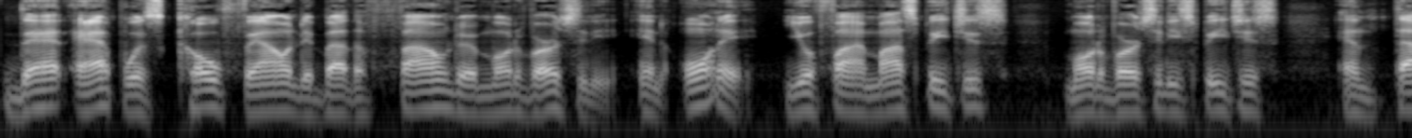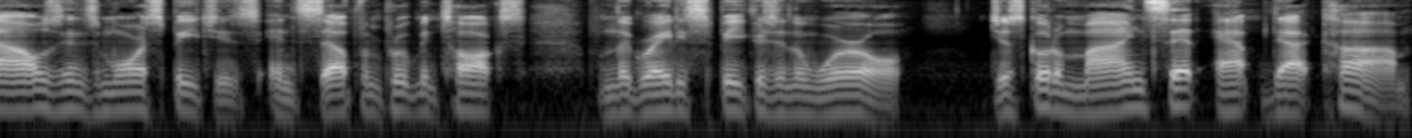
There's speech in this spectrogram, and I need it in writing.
That app was co founded by the founder of Motiversity, and on it, you'll find my speeches, Motiversity speeches, and thousands more speeches and self improvement talks from the greatest speakers in the world. Just go to mindsetapp.com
